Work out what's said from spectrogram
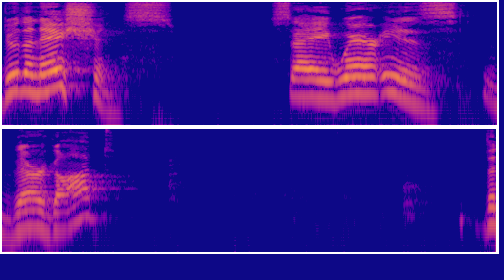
Do the nations say, Where is their God? The,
